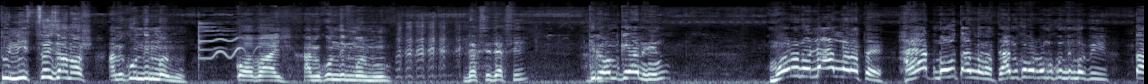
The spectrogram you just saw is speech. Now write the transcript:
তুই নিশ্চয় জানস আমি কোন দিন মরমু। ক ভাই আমি কোন দিন মরমু? দেখছি দেখছি। কীরকম জ্ঞানহীন মরণ হইলে আল্লাহ রাতে হায়াত মৌত আল্লাহ রাতে আমি কবার কোন দিন মরবি? তা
